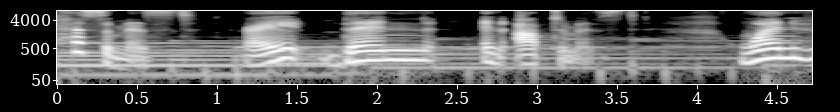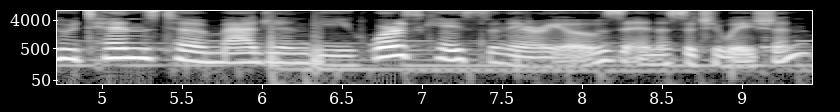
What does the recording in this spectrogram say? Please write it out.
pessimist, right, than an optimist one who tends to imagine the worst case scenarios in a situation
